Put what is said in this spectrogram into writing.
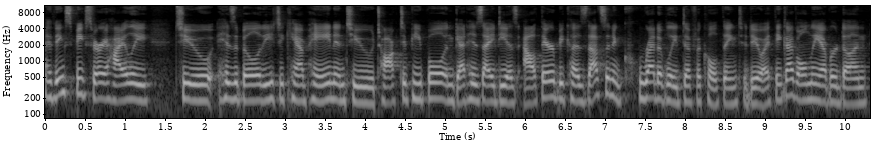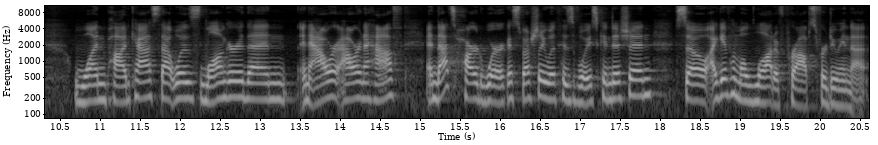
I think speaks very highly to his ability to campaign and to talk to people and get his ideas out there because that's an incredibly difficult thing to do. I think I've only ever done one podcast that was longer than an hour, hour and a half. And that's hard work, especially with his voice condition. So I give him a lot of props for doing that.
